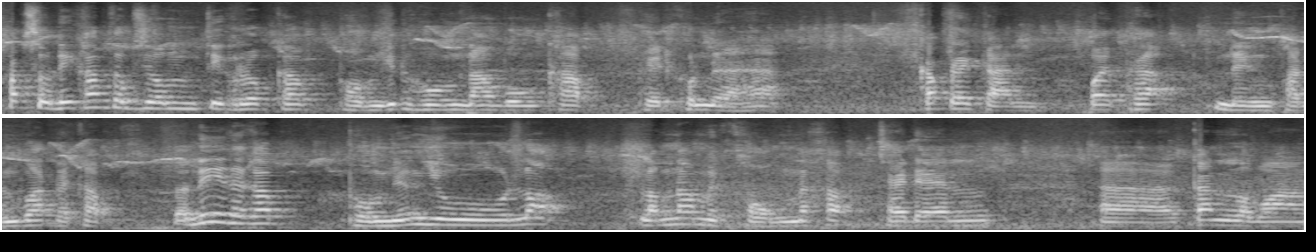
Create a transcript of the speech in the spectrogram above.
ครับสวัสดีครับท่านผู้ชมที่เคารพครับ ผมยุทธภูมินามวงครับเพจคนเหนือฮะกับรายการไหว้พระหนึ่งพันวัดนะครับ ตอนนี้นะครับผมยังอยู่เลาะลำน้ำแม่โขงนะครับชายแดนอ่ากั้นระหว่าง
